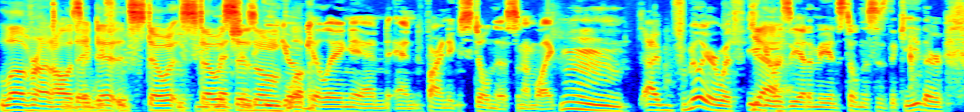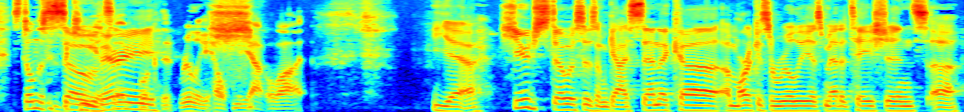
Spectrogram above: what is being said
Love Ryan Holiday. It's like we've- De- sto- You've- you've stoicism. ego love it. killing and and finding stillness, and I'm like, hmm. I'm familiar with ego Yeah. is the enemy and stillness is the key. There, stillness is the So key. Is a book that really helped me out a lot. Yeah, huge stoicism guy. Seneca, uh, Marcus Aurelius, Meditations. Uh,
